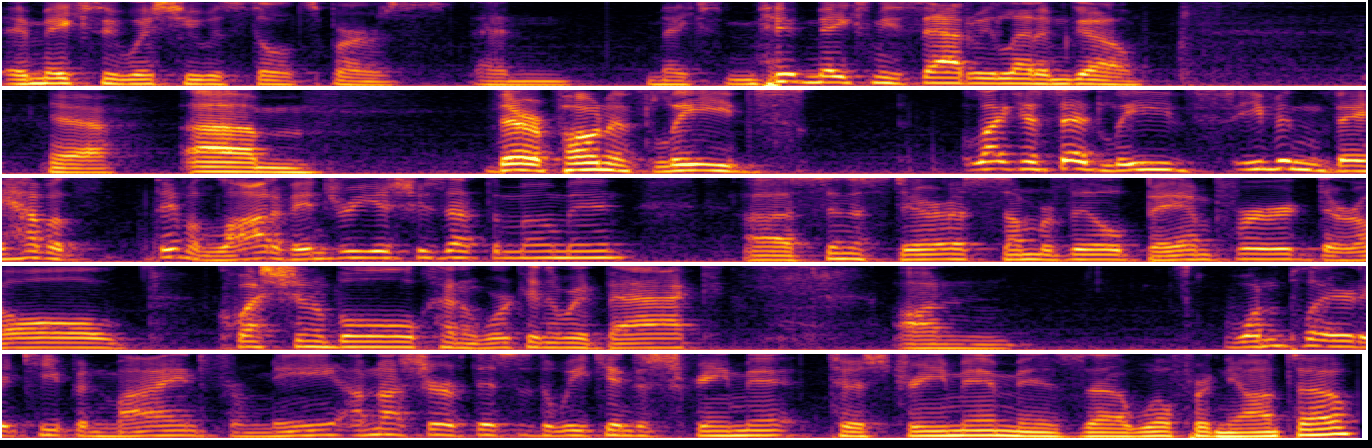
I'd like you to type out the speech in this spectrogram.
it makes me wish he was still at Spurs, and makes it makes me sad we let him go. Yeah. Um, their opponents Leeds, like I said, Leeds even they have a they have a lot of injury issues at the moment. Uh, Sinisterra, Summerville, Bamford, they're all questionable, kind of working their way back. On one player to keep in mind for me, I'm not sure if this is the weekend to stream it to stream him is uh, Wilfried Gnonto.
